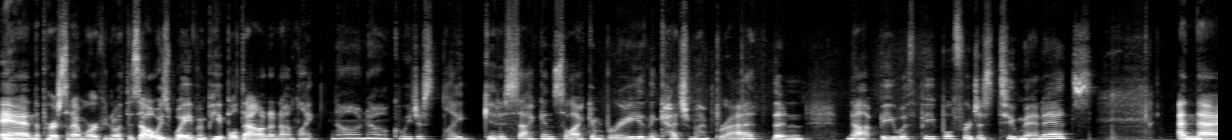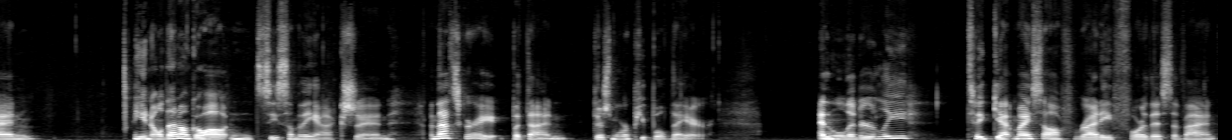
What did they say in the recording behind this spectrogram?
And the person I'm working with is always waving people down. And I'm like, no, no, can we just like get a second so I can breathe and catch my breath and not be with people for just two minutes? And then you know, then I'll go out and see some of the action. And that's great. But then there's more people there. And literally, to get myself ready for this event,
